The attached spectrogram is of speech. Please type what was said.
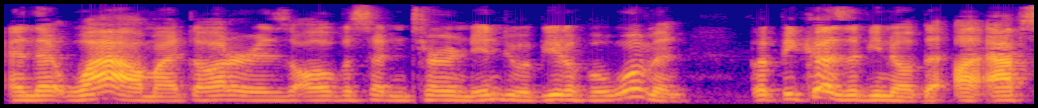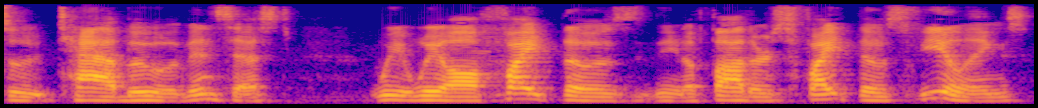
and that wow, my daughter is all of a sudden turned into a beautiful woman. But because of you know the uh, absolute taboo of incest, we we all fight those you know fathers fight those feelings,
